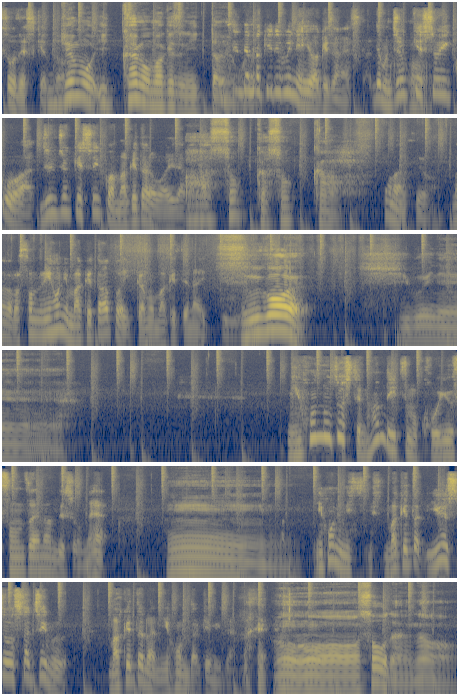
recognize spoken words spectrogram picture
そうですけど、でも一回も負けずにいったん予よこれ選で負ける分にはいいわけじゃないですか。でも準決勝以降は、準々決勝以降は負けたら終わりだから、あそっかそっかそうなんですよ。だから、その日本に負けた後は一回も負けてないっていう。すごい渋いね日本の女子ってなんでいつもこういう存在なんでしょうね。うーん。日本に負けた、優勝したチーム、負けたら日本だけみたいなね。うんうん。うんそうだよな。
